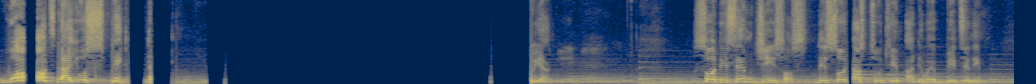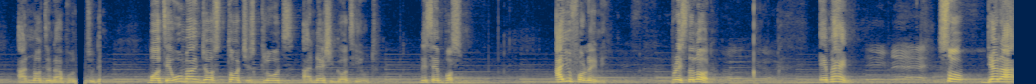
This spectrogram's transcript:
What that you speak So the same Jesus, the soldiers took him and they were beating him, and nothing happened to them. But a woman just touched his clothes and then she got healed. The same person. Are you following me? Praise the Lord. Amen. Amen. So there are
